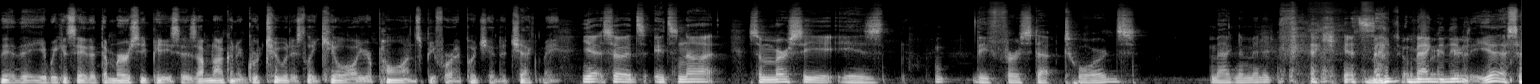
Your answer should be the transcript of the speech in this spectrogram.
The, the, we could say that the mercy piece is I'm not going to gratuitously kill all your pawns before I put you into checkmate. Yeah, so it's it's not so mercy is the first step towards magnanimity. I can't say Mag- magnanimity, yes.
